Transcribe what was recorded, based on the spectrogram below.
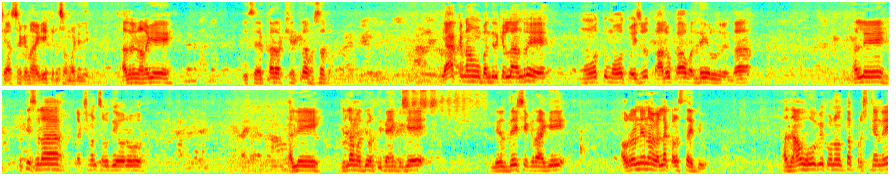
ಶಾಸಕನಾಗಿ ಕೆಲಸ ಮಾಡಿದ್ದೀನಿ. ಆದರೆ ನನಗೆ ಈ ಸಹಕಾರ ಕ್ಷೇತ್ರ ಹೊಸದು. ಯಾಕೆ ನಾವು ಬಂದಿರಕ್ಕಿಲ್ಲ ಅಂದರೆ ಮೂವತ್ತು ಮೂವತ್ತು ವಯಸ್ಸು ತಾಲೂಕಾ ಒಂದೇ ಇರೋದ್ರಿಂದ ಅಲ್ಲಿ ಪ್ರತಿ ಸಲ ಲಕ್ಷ್ಮಣ್ ಸೌದಿಯವರು ಅಲ್ಲಿ ಜಿಲ್ಲಾ ಮಧ್ಯವರ್ತಿ ಬ್ಯಾಂಕ್ಗೆ ನಿರ್ದೇಶಕರಾಗಿ ಅವರನ್ನೇ ನಾವೆಲ್ಲ ಕಳಿಸ್ತಾ ಇದ್ದೀವಿ. ಅದು ನಾವು ಹೋಗಬೇಕು ಅನ್ನೋಂಥ ಪ್ರಶ್ನೆನೇ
